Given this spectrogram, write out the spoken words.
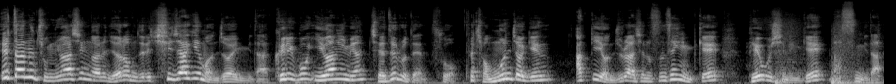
일단은 중요하신 거는 여러분들이 시작이 먼저입니다. 그리고 이왕이면 제대로 된 수업, 전문적인 악기 연주를 하시는 선생님께 배우시는 게 맞습니다.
